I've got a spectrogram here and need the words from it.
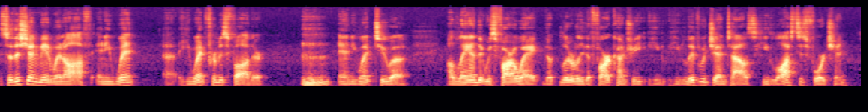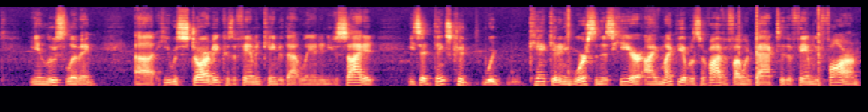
so this young man went off and he went uh, he went from his father and he went to a, a land that was far away the, literally the far country. He, he lived with gentiles. He lost his fortune in loose living. Uh, he was starving because a famine came to that land and he decided he said things could would can't get any worse than this here. I might be able to survive if i went back to the family farm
